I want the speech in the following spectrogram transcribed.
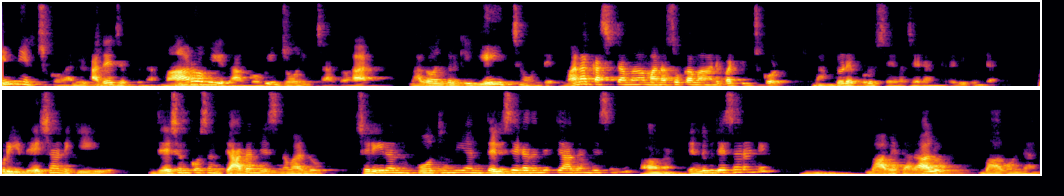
ఏం నేర్చుకోవాలి? అదే చెప్తున్నా. మారో బి రాకోబి జో ఇచ్చా తోహార్ భగవంతుడికి ఏ ఇచ్చ ఉంటే మన కష్టమా మన సుఖమా అని పట్టించుకోడు. భక్తుడు ఎప్పుడు సేవ చేయడానికి రెడీగా ఉంటాడు ఇప్పుడు ఈ దేశానికి దేశం కోసం త్యాగం చేసిన వాళ్ళు శరీరం పోతుంది అని తెలిసే కదండి త్యాగం చేసింది? ఎందుకు చేశారండి? ఉమ్, భావి తరాలు బాగుండాలి.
